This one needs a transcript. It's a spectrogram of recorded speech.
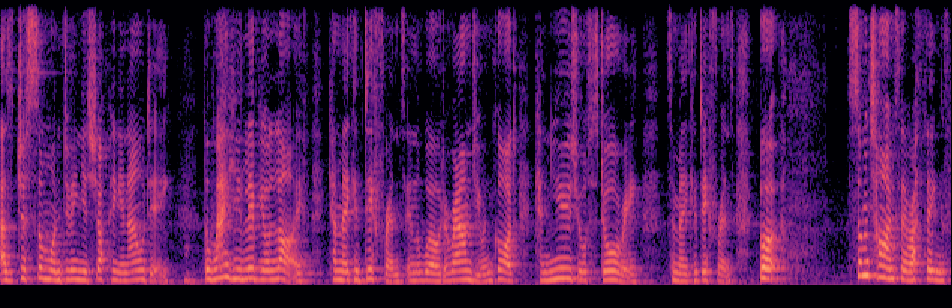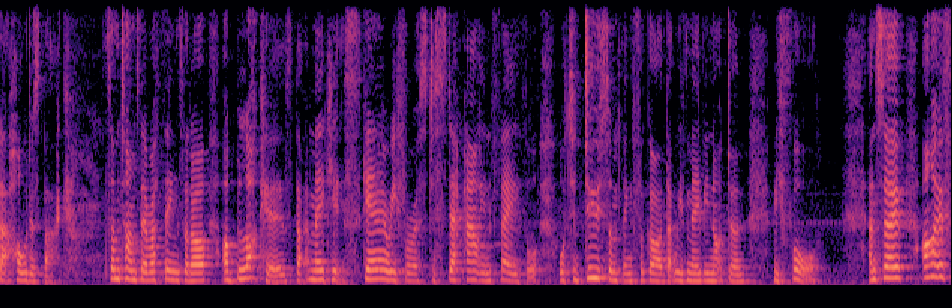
as just someone doing your shopping in Aldi. The way you live your life can make a difference in the world around you, and God can use your story to make a difference. But sometimes there are things that hold us back. Sometimes there are things that are, are blockers that make it scary for us to step out in faith or, or to do something for God that we've maybe not done before. And so I've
